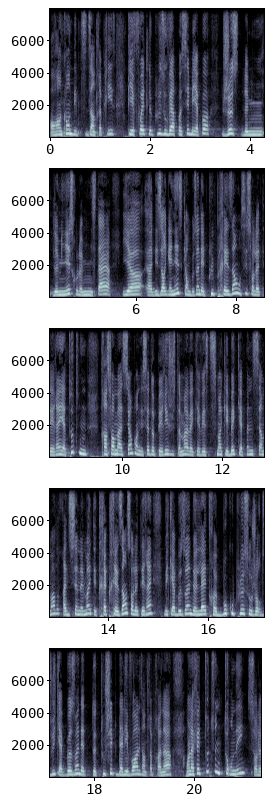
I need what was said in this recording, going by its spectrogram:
on rencontre des petites entreprises, puis il faut être le plus ouvert possible. Mais il n'y a pas juste le, mini- le ministre ou le ministère. Il y a euh, des organismes qui ont besoin d'être plus présents aussi sur le terrain. Il y a toute une transformation qu'on essaie d'opérer justement avec Investissement Québec, qui n'a pas nécessairement traditionnellement été très présent sur le terrain, mais qui a besoin de l'être beaucoup plus aujourd'hui, qui a besoin d'être de toucher puis d'aller voir les entrepreneurs. On a fait toute une tournée sur le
